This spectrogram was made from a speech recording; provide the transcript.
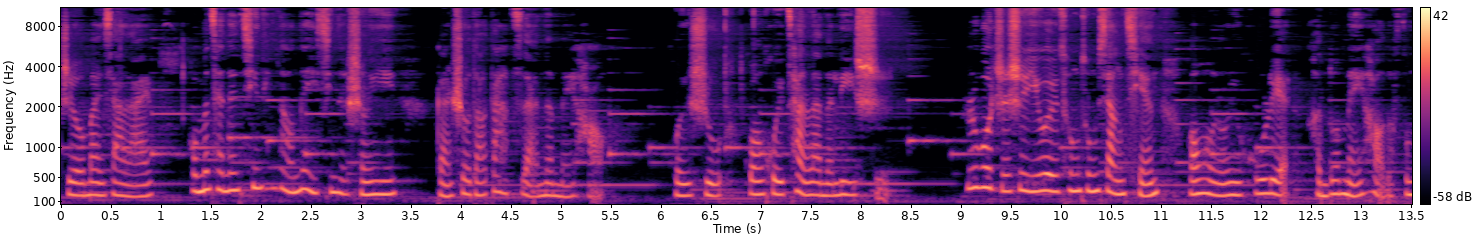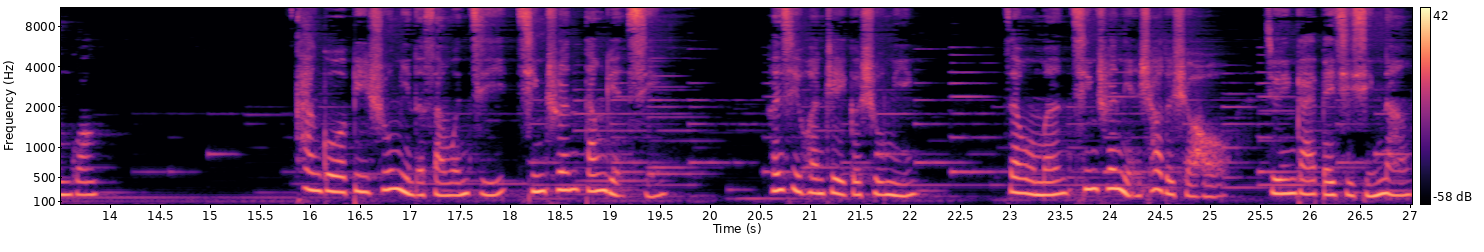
只有慢下来。我们才能倾听到内心的声音，感受到大自然的美好，回溯光辉灿烂的历史。如果只是一味匆匆向前，往往容易忽略很多美好的风光。看过毕淑敏的散文集《青春当远行》，很喜欢这个书名。在我们青春年少的时候，就应该背起行囊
